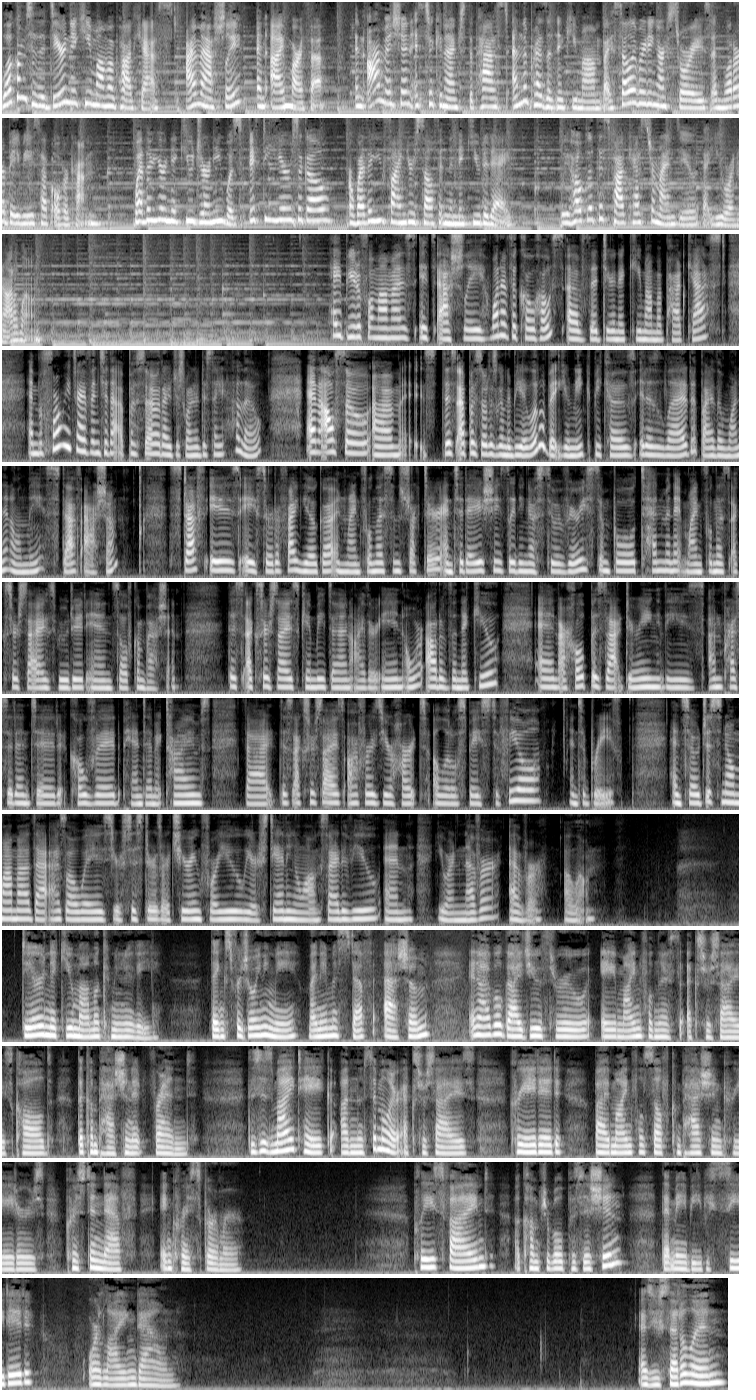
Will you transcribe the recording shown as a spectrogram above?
Welcome to the Dear NICU Mama podcast. I'm Ashley. And I'm Martha. And our mission is to connect the past and the present NICU mom by celebrating our stories and what our babies have overcome. Whether your NICU journey was 50 years ago or whether you find yourself in the NICU today, we hope that this podcast reminds you that you are not alone. Hey, beautiful mamas, it's Ashley, one of the co hosts of the Dear NICU Mama podcast. And before we dive into the episode, I just wanted to say hello. And also, um, this episode is going to be a little bit unique because it is led by the one and only Steph Asham. Steph is a certified yoga and mindfulness instructor, and today she's leading us to a very simple 10 minute mindfulness exercise rooted in self compassion. This exercise can be done either in or out of the NICU, and our hope is that during these unprecedented COVID pandemic times that this exercise offers your heart a little space to feel and to breathe. And so just know mama that as always your sisters are cheering for you. We are standing alongside of you and you are never ever alone. Dear NICU Mama community, Thanks for joining me. My name is Steph Asham, and I will guide you through a mindfulness exercise called the Compassionate Friend. This is my take on the similar exercise created by mindful self compassion creators Kristin Neff and Chris Germer. Please find a comfortable position that may be seated or lying down. As you settle in,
